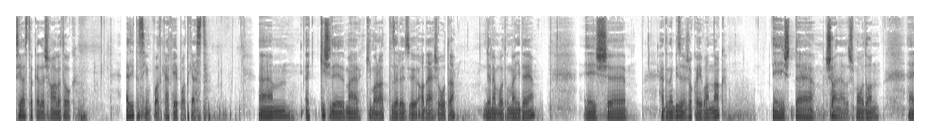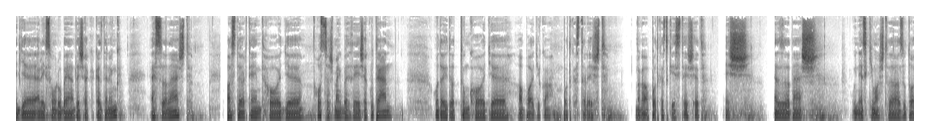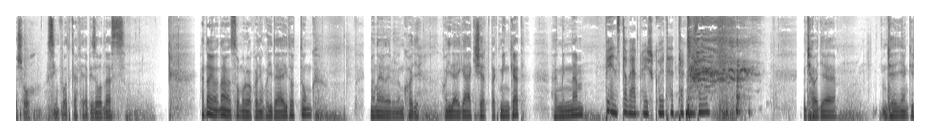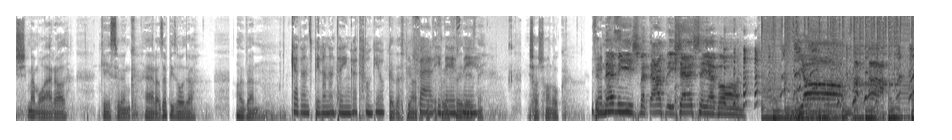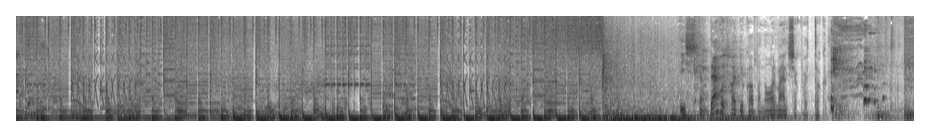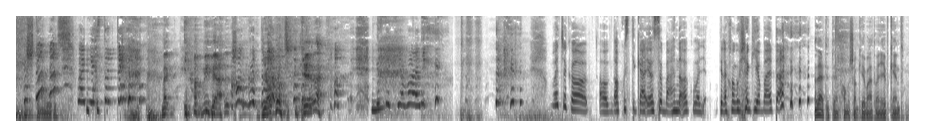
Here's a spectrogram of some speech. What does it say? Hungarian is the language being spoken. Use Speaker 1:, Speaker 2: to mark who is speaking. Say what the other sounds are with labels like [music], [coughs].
Speaker 1: Sziasztok, kedves hallgatók! Ez itt a Színfolt Café Podcast. Um, egy kis idő már kimaradt az előző adás óta, ugye nem voltunk már ideje, és uh, hát ennek bizonyos okai vannak, és de sajnálatos módon egy uh, elég szomorú bejelentéssel kell kezdenünk ezt az adást. Az történt, hogy uh, hosszas megbeszélések után oda jutottunk, hogy abba adjuk a podcastelést, meg a podcast készítését. És ez az adás úgy néz ki most az utolsó Színfolt Café epizód lesz. Hát nagyon, nagyon szomorúak vagyunk, hogy ide eljutottunk, meg nagyon örülünk, hogy, hogy ideig elkísértetek minket, meg minden.
Speaker 2: Pénzt továbbra is küldhettek hozzá. [laughs] [laughs]
Speaker 1: úgyhogy, úgyhogy egy ilyen kis memoárral készülünk erre az epizódra, amiben
Speaker 2: kedvenc pillanatainkat fogjuk
Speaker 1: kedvenc pillanatokat
Speaker 2: felidézni.
Speaker 1: felidézni és hasonlók.
Speaker 3: De nem is, mert április elsője van. [laughs] ja!
Speaker 1: Isten, de hogy hagyjuk abba, normálisak vagytok. Isten őriz.
Speaker 2: Megjesztettél!
Speaker 3: Meg, ja, mivel?
Speaker 2: Hangot
Speaker 3: Ja, bocs, tényleg?
Speaker 4: Kezdtek kiabálni. vagy csak a, a akusztikája a szobának, vagy tényleg hangosan kiabáltál.
Speaker 1: Lehet, hogy tényleg hangosan kiabáltam egyébként.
